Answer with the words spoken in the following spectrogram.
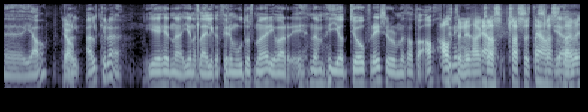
uh, Já, Já. Al algjörlega Ég, hérna, ég náttúrulega líka fyrir um útvarsmaður Ég var, hérna, ég og Joe Fraser vorum með þátt á áttunni. Áttunni, það er klassist, dæmi.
